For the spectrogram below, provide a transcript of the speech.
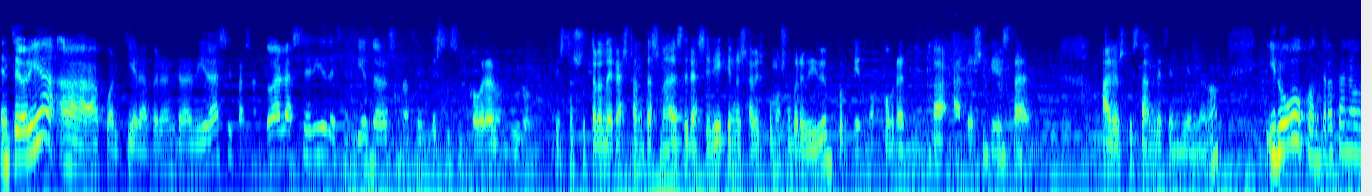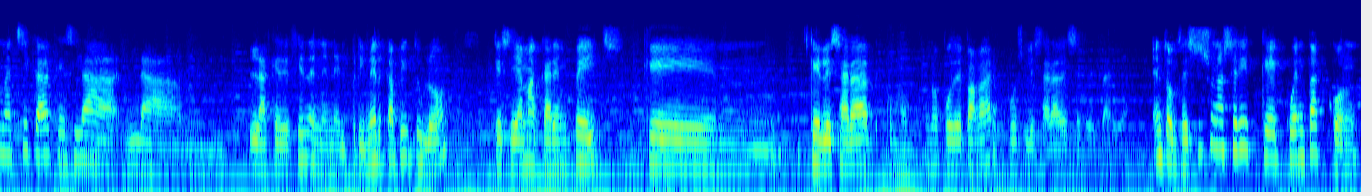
en teoría a cualquiera, pero en realidad se pasan toda la serie defendiendo a los inocentes y sin cobrar un duro. Esto es otra de las fantasmadas de la serie que no sabes cómo sobreviven porque no cobran nunca a los que están a los que están defendiendo, ¿no? Y luego contratan a una chica que es la, la, la que defienden en el primer capítulo, que se llama Karen Page, que, que les hará, como no puede pagar, pues les hará de secretaria. Entonces, es una serie que cuenta con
